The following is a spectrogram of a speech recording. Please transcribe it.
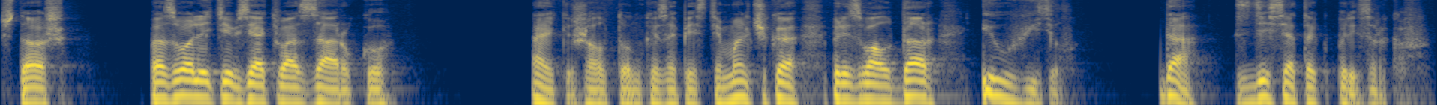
«Что ж, позволите взять вас за руку». Айк сжал тонкое запястье мальчика, призвал дар и увидел. Да, с десяток призраков.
